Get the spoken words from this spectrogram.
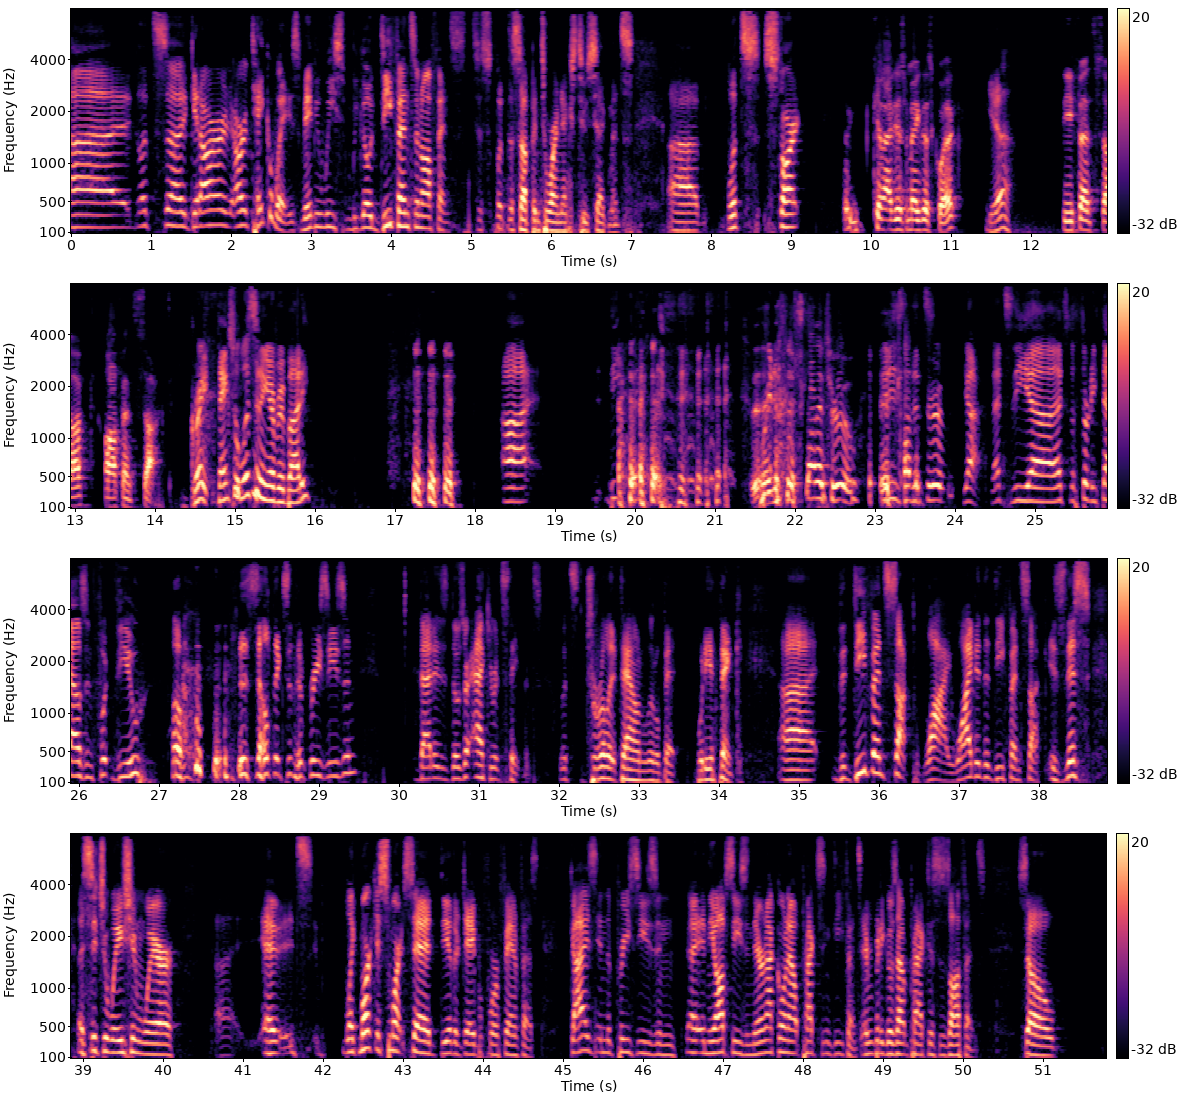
Uh, let's uh, get our, our takeaways. Maybe we we go defense and offense to split this up into our next two segments. Uh, let's start. Can I just make this quick? Yeah. Defense sucked. Offense sucked. Great. Thanks for listening, everybody. Uh, the, the it's kind of true. It It's kind of true. Yeah, that's the uh, that's the thirty thousand foot view of the Celtics in the preseason. That is, those are accurate statements. Let's drill it down a little bit. What do you think? Uh, the defense sucked. Why? Why did the defense suck? Is this a situation where uh, it's like Marcus Smart said the other day before FanFest? Guys in the preseason, uh, in the offseason, they're not going out practicing defense. Everybody goes out and practices offense. So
